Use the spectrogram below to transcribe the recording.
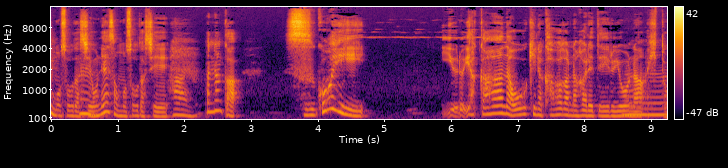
身もそうだし、うんお姉さんもそうだし、はい。まあなんか、すごい、緩やかな大きな川が流れているような人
